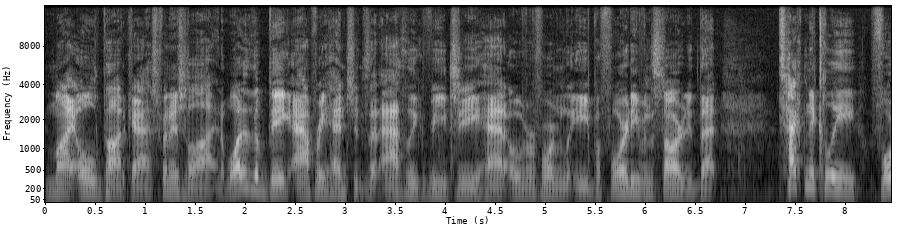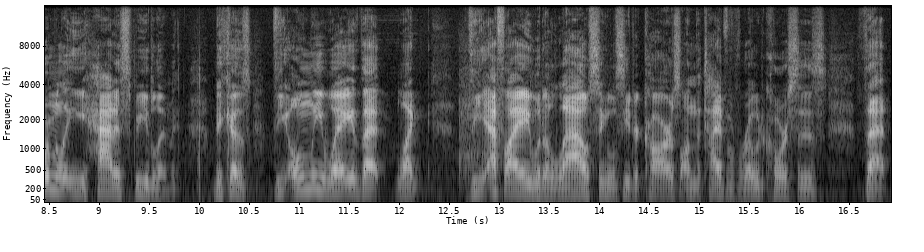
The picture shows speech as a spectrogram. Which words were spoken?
my old podcast, Finish Line, one of the big apprehensions that Athlete VG had over Formula E before it even started, that technically Formula E had a speed limit. Because the only way that, like, the FIA would allow single seater cars on the type of road courses that,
